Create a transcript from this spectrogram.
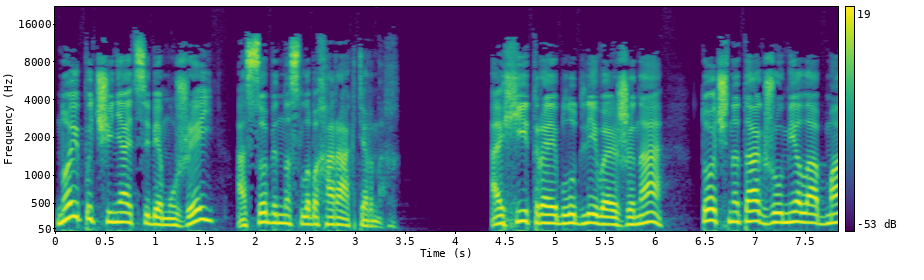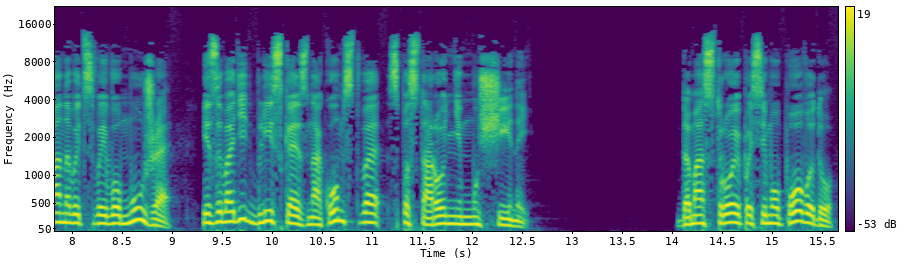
но и подчинять себе мужей, особенно слабохарактерных. А хитрая и блудливая жена точно так же умела обманывать своего мужа и заводить близкое знакомство с посторонним мужчиной. Домострой по всему поводу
